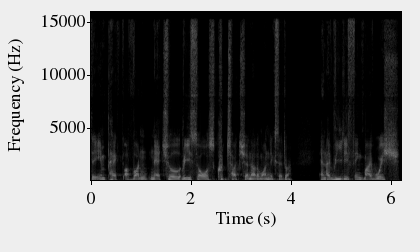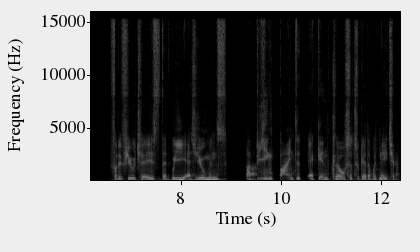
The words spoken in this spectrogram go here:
the impact of one natural resource could touch another one, etc. And I really think my wish for the future is that we as humans are being binded again closer together with nature.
